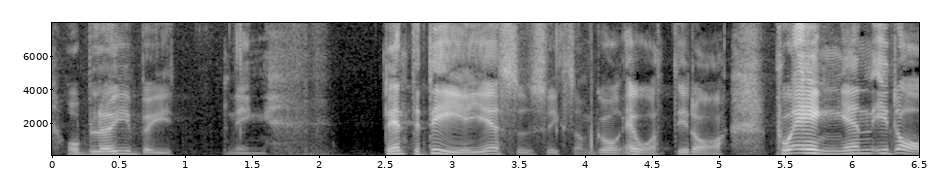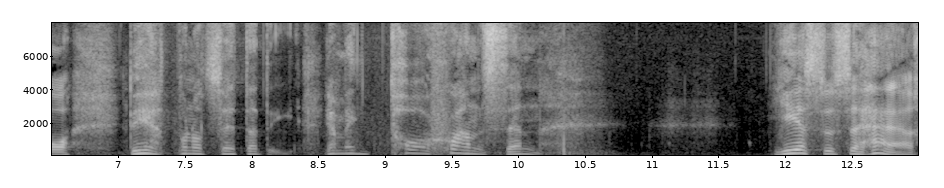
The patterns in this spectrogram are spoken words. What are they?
och blöjbytning. Det är inte det Jesus liksom går åt idag. Poängen idag det är på något sätt att ja, men ta chansen. Jesus är här.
